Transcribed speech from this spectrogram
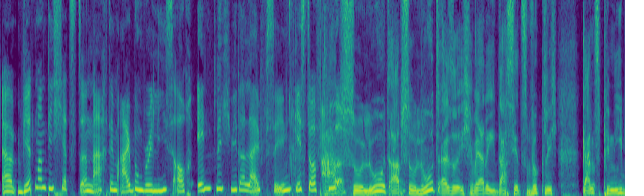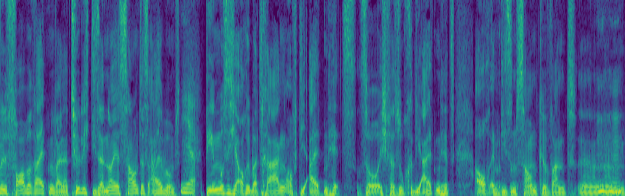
Äh, wird man dich jetzt äh, nach dem Album-Release auch endlich wieder live sehen? Gehst du auf Tour? Absolut, absolut. Also ich werde das jetzt wirklich ganz penibel vorbereiten, weil natürlich dieser neue Sound des Albums, Ja. den muss ich ja auch übertragen auf die alten Hits. So, ich versuche die alten Hits auch in diesem Soundgewand äh, ähm,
